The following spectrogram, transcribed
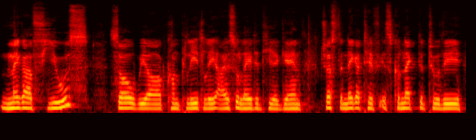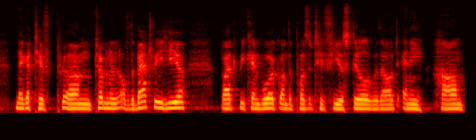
mega fuse. So we are completely isolated here again. Just the negative is connected to the negative um, terminal of the battery here. But we can work on the positive here still without any harm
